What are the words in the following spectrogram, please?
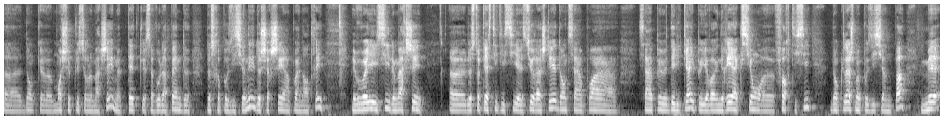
Euh, donc euh, moi je ne suis plus sur le marché mais peut-être que ça vaut la peine de, se repositionner, de chercher un point d'entrée. Mais vous voyez ici le marché, euh, le stochastique ici est suracheté donc c'est un point, c'est un peu délicat, il peut y avoir une réaction forte ici. Donc là je ne me positionne pas mais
